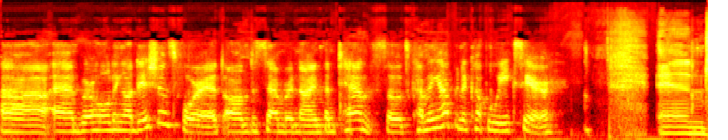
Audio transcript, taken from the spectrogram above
Uh, and we're holding auditions for it on December 9th and 10th. So it's coming up in a couple weeks here. And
